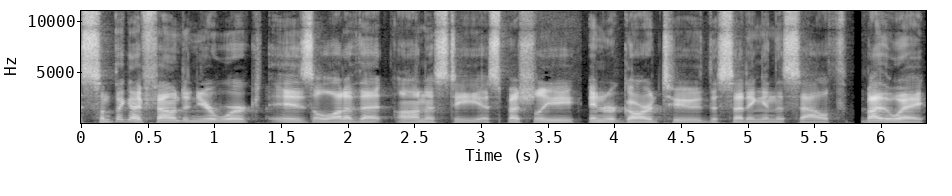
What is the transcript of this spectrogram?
something I found in your work is a lot of that honesty, especially in regard to the setting in the South. By the way,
